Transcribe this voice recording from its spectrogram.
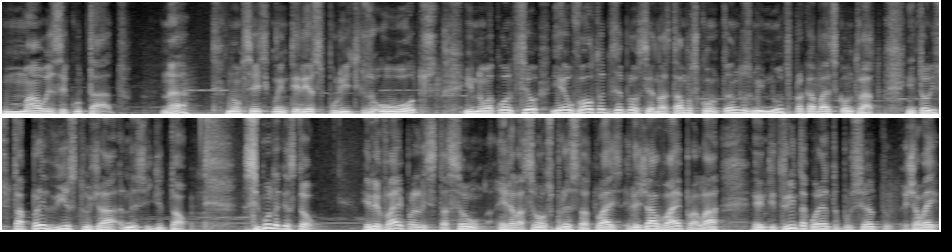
mal executado, né? Não sei se com interesses políticos ou outros, e não aconteceu. E eu volto a dizer para você, nós estamos contando os minutos para acabar esse contrato. Então isso está previsto já nesse edital. Segunda questão. Ele vai para a licitação em relação aos preços atuais, ele já vai para lá entre 30% e 40%, já vai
